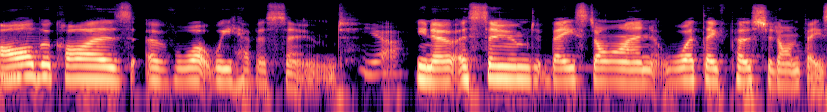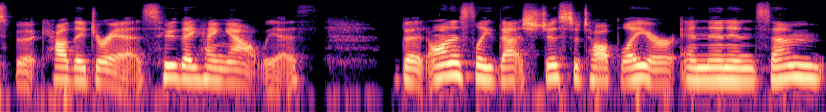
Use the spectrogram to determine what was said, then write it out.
all Mhm. because of what we have assumed Yeah. you know, assumed based on what they've posted on Facebook, how they dress, who they hang out with. But honestly, that's just a top layer. And then in some,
